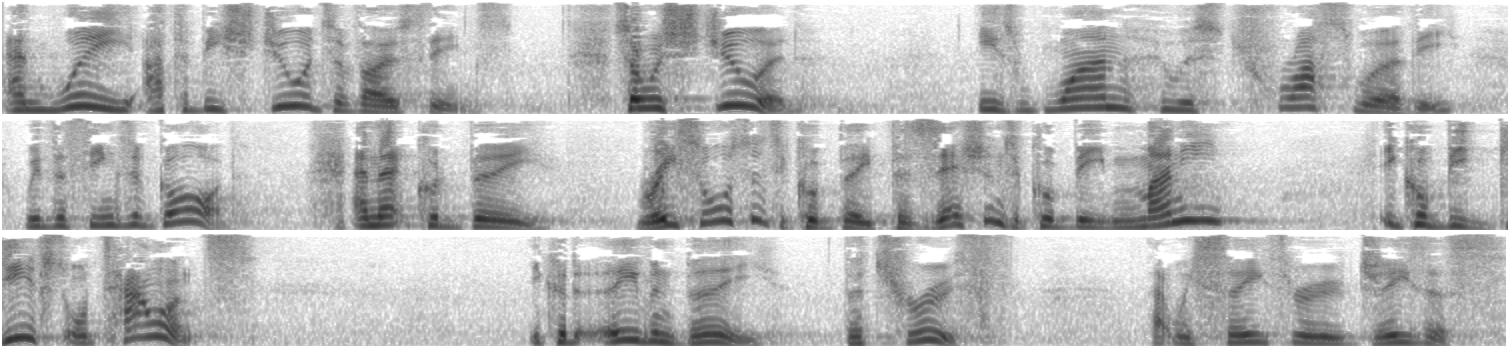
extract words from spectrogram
and we are to be stewards of those things. So a steward is one who is trustworthy with the things of God. And that could be resources, it could be possessions, it could be money, it could be gifts or talents. It could even be the truth that we see through Jesus,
